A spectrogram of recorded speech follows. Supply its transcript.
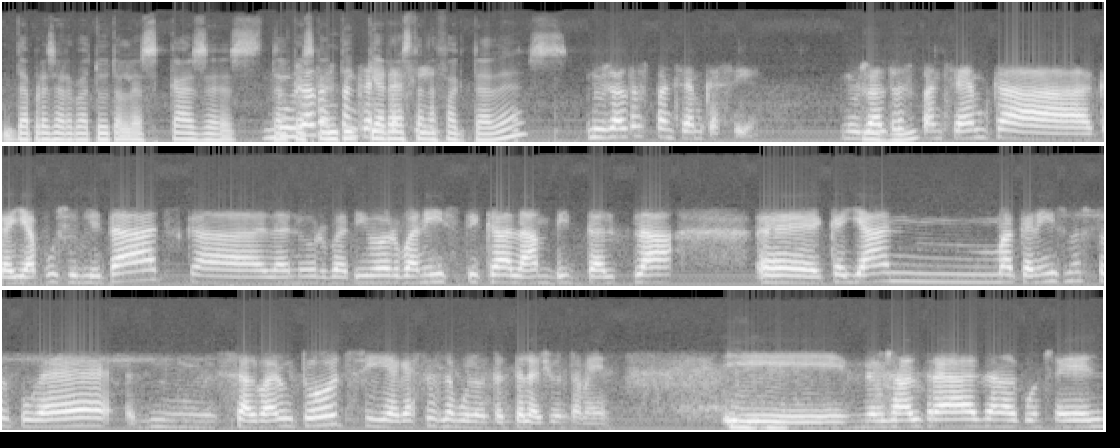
de preservar totes les cases del casc Nosaltres antic que ara que estan sí. afectades? nosaltres pensem que sí. Nosaltres Mhm. pensem que, que hi ha possibilitats, que la normativa urbanística, l'àmbit del pla, eh, que hi ha mecanismes per poder mm, salvar-ho tot si aquesta és la voluntat de l'Ajuntament. I nosaltres, en el Consell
